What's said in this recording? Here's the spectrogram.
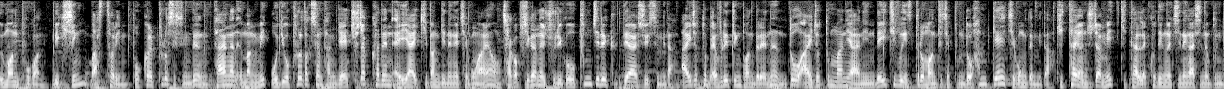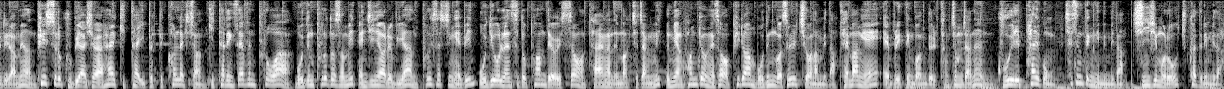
음원 복원, 믹싱, 마스터링, 보컬 프로세싱 등 다양한 음악 및 오디오 프로덕션 단계에 최적화된 AI 기반 기능을 제공하여 작업 시간을 줄이고 품질을 극대화할 수 있습니다. 아이조톱 에브리띵 번들에는 또 아이조톱만이 아닌 네이티브 인스트루먼트 제품도 함께 제공됩니다. 기타 연주자 및 기타 레코딩을 진행하시는 분들이라면 필수로 구비하셔야 할 기타 이펙트 컬렉션, 기타링 7 프로와 모든 프로듀서 및 엔지니어를 위한 프로세싱 앱인 오디오 렌스도 포함되어 있어 다양한 음악 제작 및 음향 환경에서 필요한 모든 것을 지원합니다. 대망의 에브리띵 번들 당첨자는 9180 최승땡님입니다. 진심으로 축하드립니다.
